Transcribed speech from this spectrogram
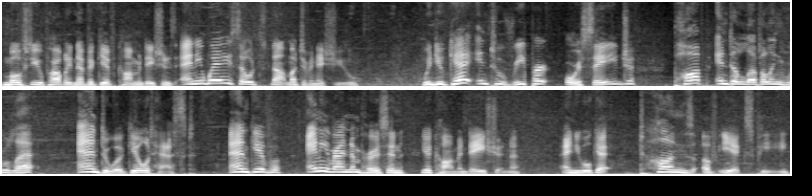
most of you probably never give commendations anyway, so it's not much of an issue. When you get into Reaper or Sage, pop into Leveling Roulette and do a guild hest, and give any random person your commendation, and you will get tons of EXP.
